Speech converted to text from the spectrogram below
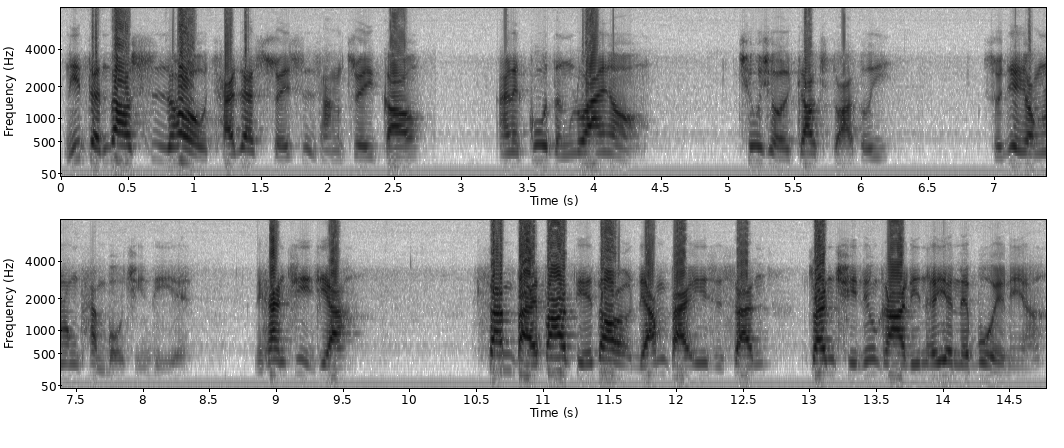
你等到事后才在随市场追高，安尼孤等乱哦，手手会交一大堆，实际上拢探无钱的。你看技嘉，三百八跌到两百一十三，专市场加林和彦在买呢，啊，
